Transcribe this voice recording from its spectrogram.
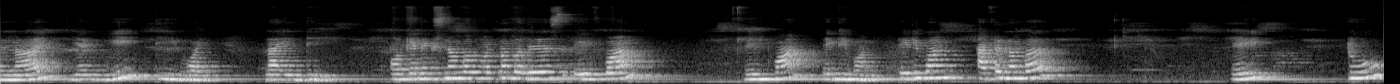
L-I-N-E-T-Y. 90. Okay, next number. What number this? 81. 81 after number 82.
